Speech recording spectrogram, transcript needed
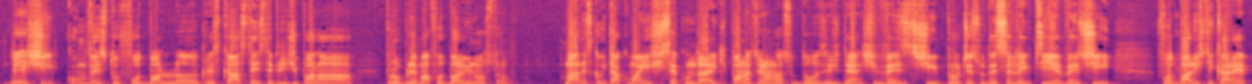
Deci- Deci, și cum vezi tu fotbalul? Crezi că asta este principala problema a fotbalului nostru? Mai ales că, uite, acum e și secunda echipa națională la sub 20 de ani și vezi și procesul de selecție, vezi și fotbaliștii care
